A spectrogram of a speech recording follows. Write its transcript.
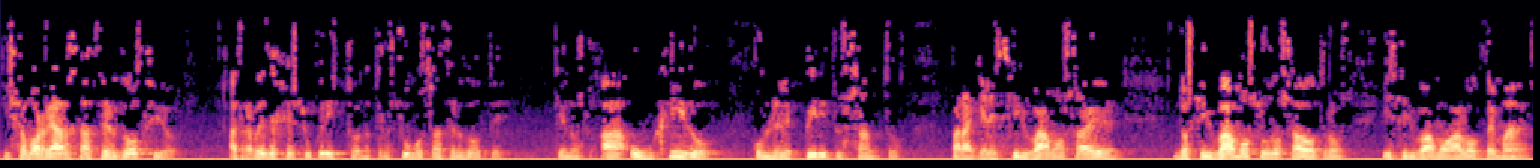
Y somos real sacerdocio a través de Jesucristo, nuestro sumo sacerdote, que nos ha ungido con el Espíritu Santo para que le sirvamos a Él, nos sirvamos unos a otros y sirvamos a los demás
